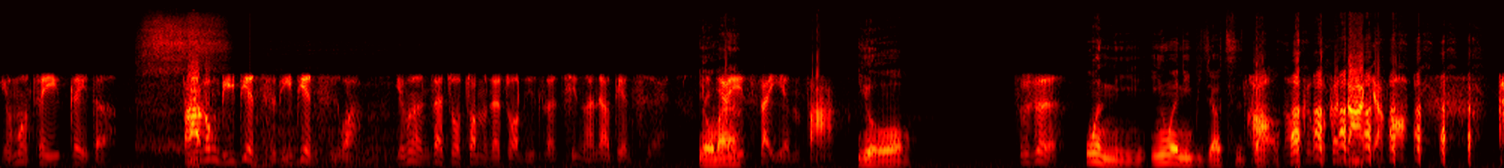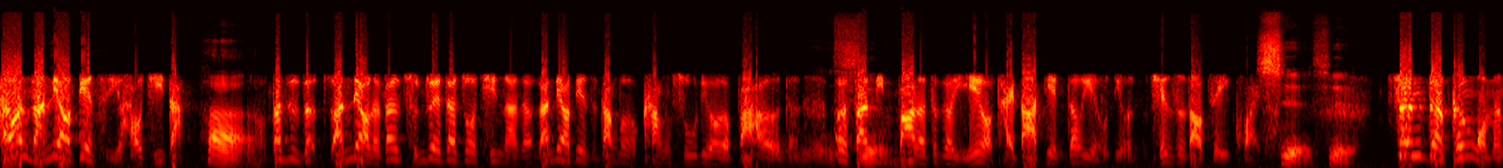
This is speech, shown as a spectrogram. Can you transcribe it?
有没有这一类的？大家都锂电池，锂电池哇，有没有人在做专门在做锂的氢燃料电池？哎，有吗？一直在研发，有，是不是？问你，因为你比较知道。好，我跟大家讲哈。台湾燃料电池有好几档，哈，但是燃燃料的，但是纯粹在做氢燃的燃料电池当中有康苏六二八二的二三零八的这个也有台达电都有有牵涉到这一块，是是，真的跟我们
